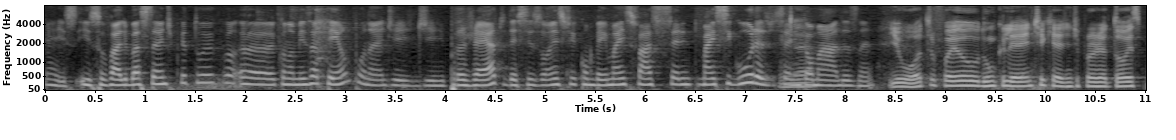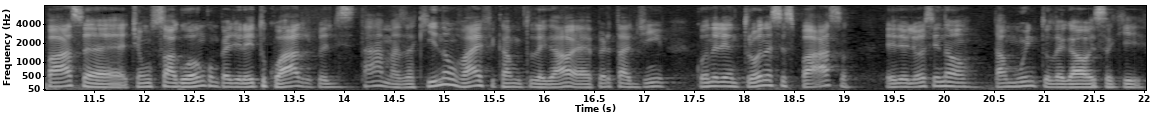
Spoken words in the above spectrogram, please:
É isso, isso vale bastante porque tu uh, economiza tempo, né, de, de projeto, decisões ficam bem mais fáceis, serem, mais seguras de serem é. tomadas, né. E o outro foi o de um cliente que a gente projetou espaço, é, tinha um saguão com o pé direito quadro, ele disse, tá, mas aqui não vai ficar muito legal, é apertadinho. Quando ele entrou nesse espaço, ele olhou assim, não, tá muito legal isso aqui.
